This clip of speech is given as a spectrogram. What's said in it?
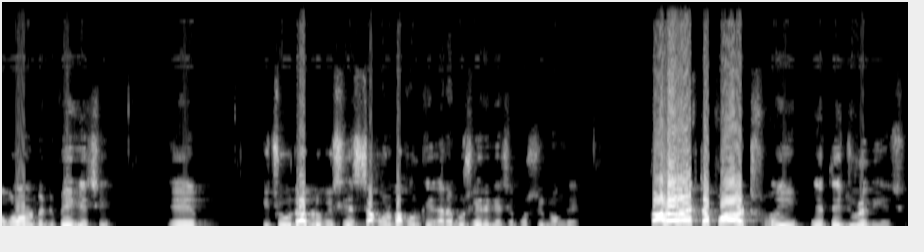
খবর অলরেডি পেয়ে গেছি যে কিছু ডাব্লিউবিসিএস চাকর বাকরকে এখানে বসিয়ে রেখেছে পশ্চিমবঙ্গে, তারা একটা পার্ট ওই এতে জুড়ে দিয়েছে।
